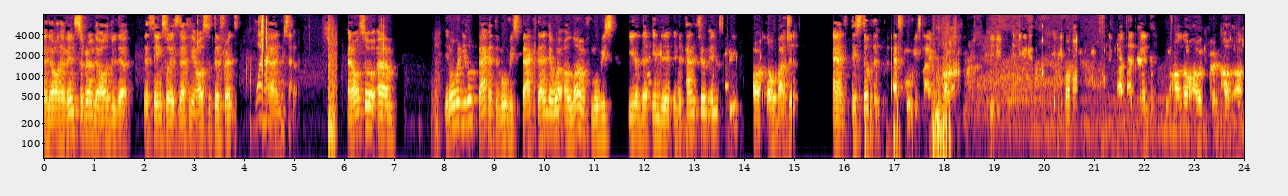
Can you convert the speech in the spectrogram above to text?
And they all have Instagram, they all do their, their thing, so it's definitely also different. 100% And, and also, um, you know, when you look back at the movies back then, there were a lot of movies either the, in the independent film industry or low budget, and they still did the best movies like Rock, and, we all know how it turned out. Uh,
